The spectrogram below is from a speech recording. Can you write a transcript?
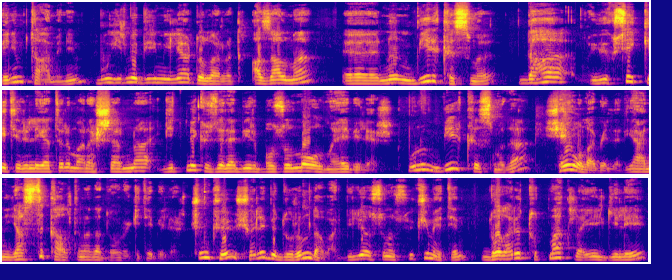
benim tahminim bu 21 milyar dolarlık azalmanın bir kısmı daha yüksek getirili yatırım araçlarına gitmek üzere bir bozulma olmayabilir. Bunun bir kısmı da şey olabilir yani yastık altına da doğru gidebilir. Çünkü şöyle bir durum da var biliyorsunuz hükümetin doları tutmakla ilgili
